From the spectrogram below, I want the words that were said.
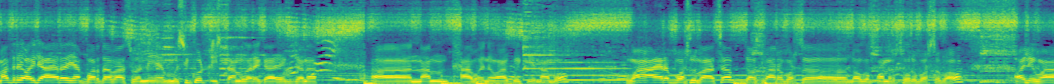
मात्रै अहिले आएर यहाँ बर्दावास भन्ने मुसिकोट स्थान गरेका एकजना नाम थाहा भएन उहाँको के नाम हो? उहाँ आएर बस्नु भएको छ दस बाह्र वर्ष लगभग पन्ध्र सोह्र वर्ष भयो अहिले उहाँ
